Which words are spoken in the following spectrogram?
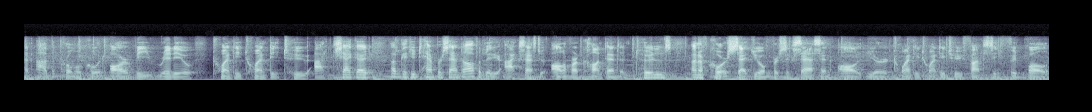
and add the promo code RVRadio2022 at checkout. That'll get you 10% off. It'll get you access to all of our content and tools, and of course, set you up for success in all your 2022 fantasy football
